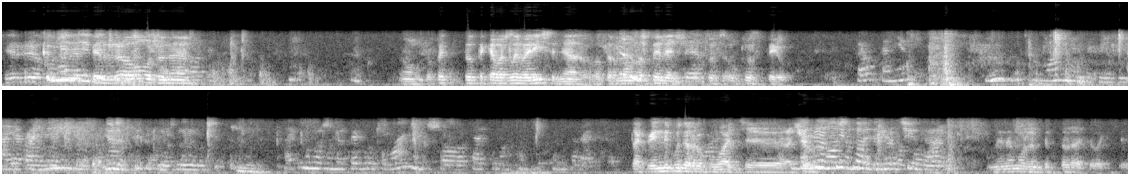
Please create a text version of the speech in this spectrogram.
Серйозне, пірожне. Ну, тут, таке важливе рішення, Роман Васильович упустив. Так, конечно. Юля, скільки можна навчитися? А як ми можемо йти групуванням, що тест у нас конфлікт інтересів? Так, він не буде групувати, е, а навчитися. Ми не можемо підставляти Олексія.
